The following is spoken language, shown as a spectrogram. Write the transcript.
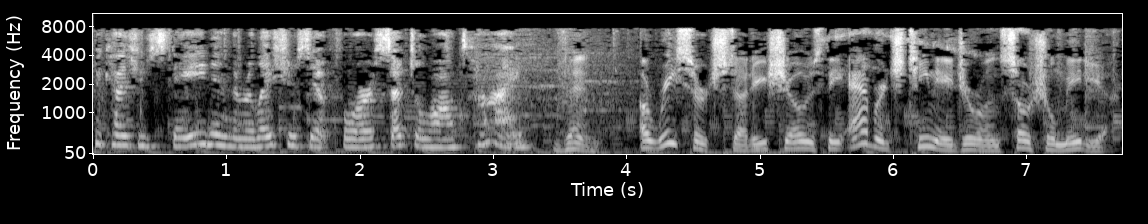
because you stayed in the relationship for such a long time. Then, a research study shows the average teenager on social media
